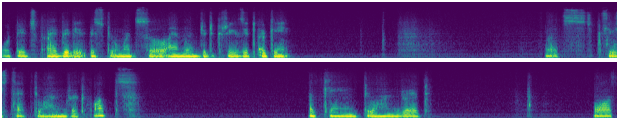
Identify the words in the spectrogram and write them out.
voltage I believe is too much so I'm going to decrease it again. Let's decrease that to 100 watts. Again 200 watts.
